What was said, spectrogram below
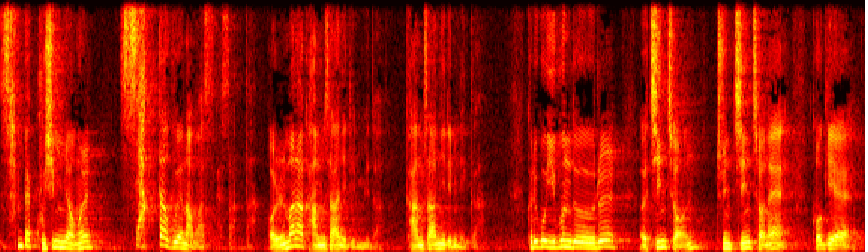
390명을 싹 다 구해 나왔어요. 싹 다. 얼마나 감사한 일입니다. 감사한 일입니까? 그리고 이분들을 어, 진천, 진천에 거기에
